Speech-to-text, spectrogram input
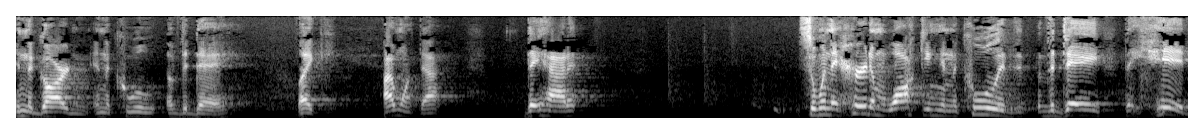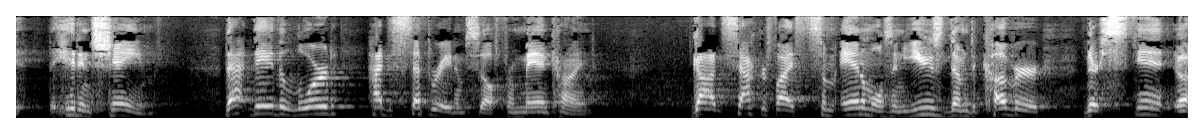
in the garden in the cool of the day. Like, I want that. They had it. So when they heard him walking in the cool of the day, they hid. They hid in shame. That day the Lord had to separate himself from mankind. God sacrificed some animals and used them to cover their skin uh,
